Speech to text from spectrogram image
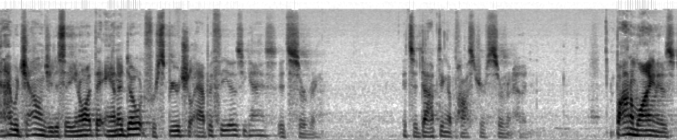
And I would challenge you to say, you know what the antidote for spiritual apathy is, you guys? It's serving. It's adopting a posture of servanthood. Bottom line is,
